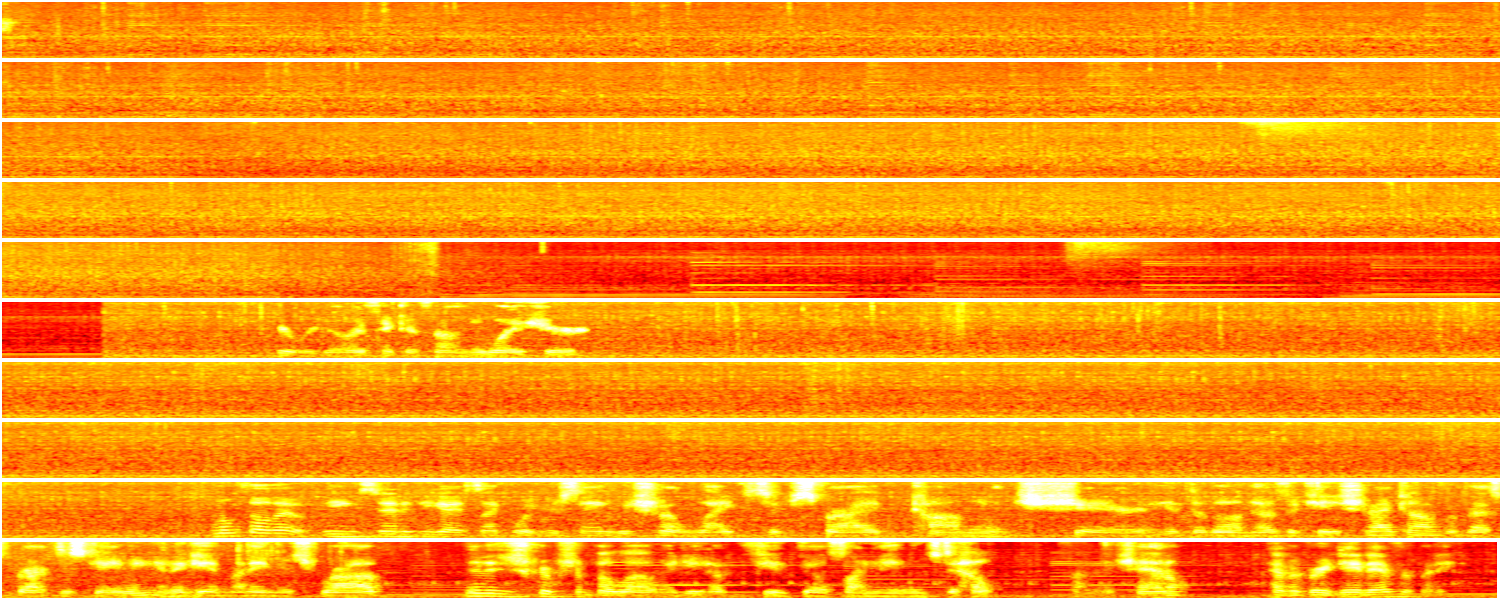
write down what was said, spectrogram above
Here we go. I think I found the way here. With all that being said, if you guys like what you're saying, be sure to like, subscribe, comment, share, and hit the bell notification icon for Best Practice Gaming. And again, my name is Rob. In the description below, I do have a few GoFundMe links to help fund the channel. Have a great day to everybody.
